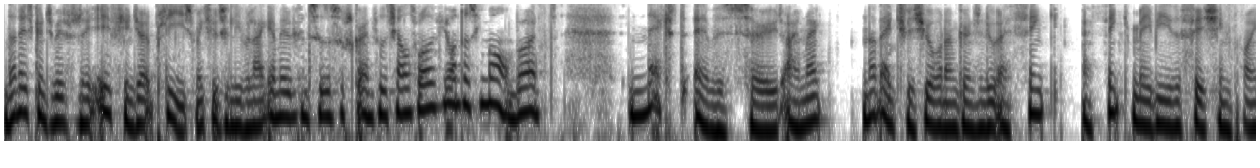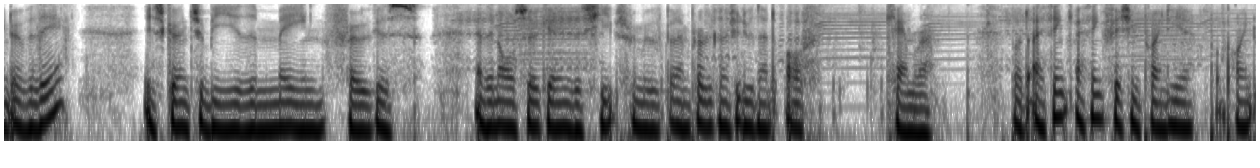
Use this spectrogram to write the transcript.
That is going to be it for today. If you enjoyed, please make sure to leave a like and maybe consider subscribing to the channel as well if you want to see more. But next episode, I'm not actually sure what I'm going to do. I think I think maybe the fishing point over there is going to be the main focus and then also getting the sheeps removed but I'm probably going to do that off camera But I think I think fishing point here, point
